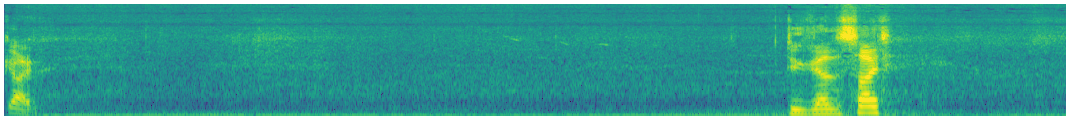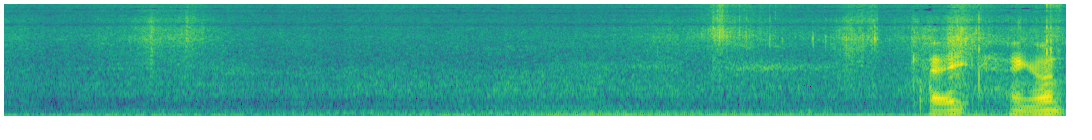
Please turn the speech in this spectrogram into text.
Go. Do the other side. Okay, hang on.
